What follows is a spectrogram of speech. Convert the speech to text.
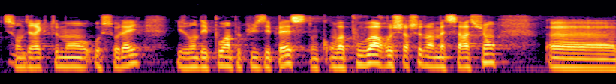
quand ils sont directement au soleil, ils ont des peaux un peu plus épaisses. Donc on va pouvoir rechercher dans la macération euh,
